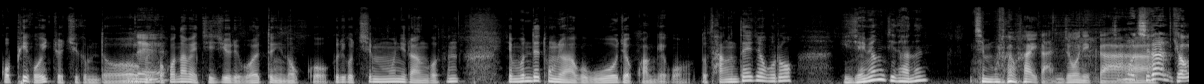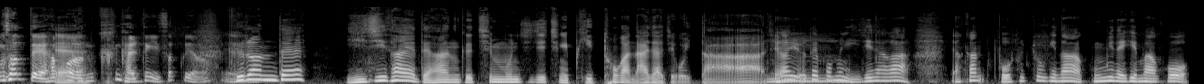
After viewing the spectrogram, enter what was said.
꼽히고 있죠 지금도. 네. 그러니까 호남의 지지율이 월등히 높고 그리고 친문이라는 것은 문 대통령하고 우호적 관계고 또 상대적으로 이재명 지사는 친문하고 사이가 안 좋으니까. 뭐 지난 경선 때한 예. 번큰 갈등이 있었고요. 예. 그런데 이 지사에 대한 그 친문 지지층의 비토가 낮아지고 있다. 제가 음. 요새 보면 이 지사가 약간 보수 쪽이나 국민의힘하고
